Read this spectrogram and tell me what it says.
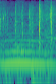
Mm.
